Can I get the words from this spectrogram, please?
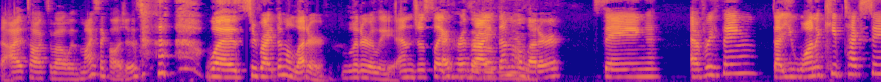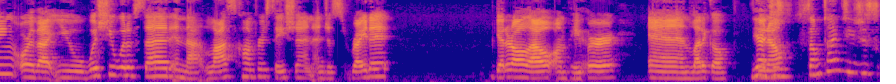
that I've talked about with my psychologist was to write them a letter, literally, and just like I've heard that write them a letter saying everything that you want to keep texting or that you wish you would have said in that last conversation and just write it, get it all out on paper and let it go. Yeah, You know? just, sometimes you just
